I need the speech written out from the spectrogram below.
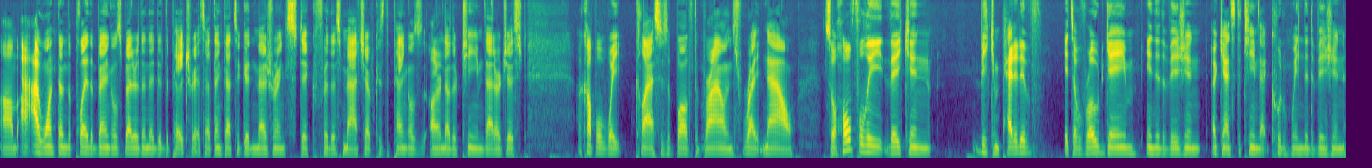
Um, I, I want them to play the Bengals better than they did the Patriots. I think that's a good measuring stick for this matchup because the Bengals are another team that are just a couple weight classes above the Browns right now. So hopefully they can be competitive. It's a road game in the division against a team that could win the division.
